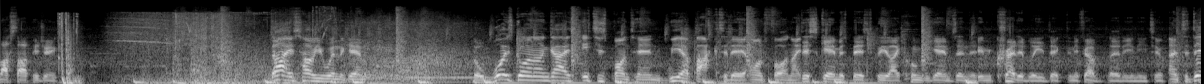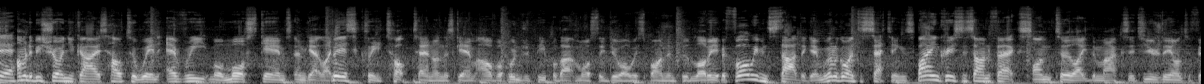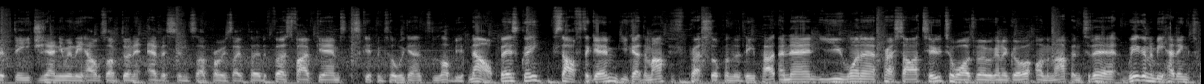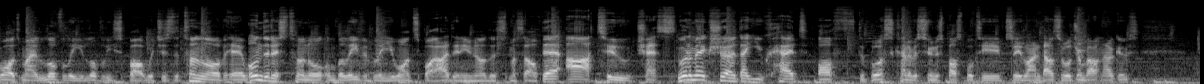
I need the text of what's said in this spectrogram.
Last RPG. That is how you win the game. So what is going on guys? It is Bonten. We are back today on Fortnite. This game is basically like Hunger Games and it's incredibly addicting. If you haven't played it, you need to. And today, I'm going to be showing you guys how to win every, well, most games and get like basically top 10 on this game out of 100 people that mostly do always spawn into the lobby. Before we even start the game, we're going to go into settings. By increasing sound effects onto like the max, it's usually onto 50. Genuinely helps. I've done it ever since I've probably like played the first five games, skip until we get into the lobby. Now, basically, start off the game, you get the map if you press up on the D-pad, and then you want to press R2 towards where we're going to go on the map. And today, we're we're going to be heading towards my lovely, lovely spot, which is the tunnel over here. Under this tunnel, unbelievably, you won't spot, I didn't even know this myself, there are two chests. You want to make sure that you head off the bus kind of as soon as possible to you, so you land down. So we'll jump out now, Goose.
